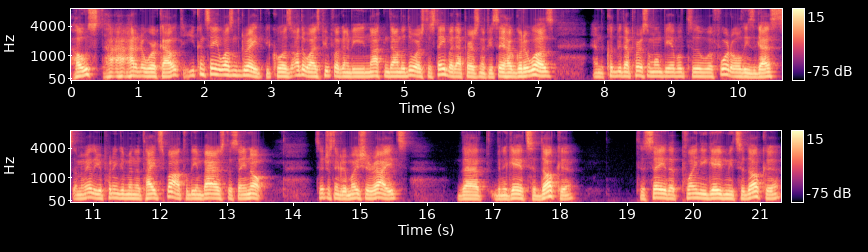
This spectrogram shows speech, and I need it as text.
host, how, did it work out? You can say it wasn't great because otherwise people are going to be knocking down the doors to stay by that person if you say how good it was. And it could be that person won't be able to afford all these guests. Mean, maybe you're putting him in a tight spot. He'll be embarrassed to say no. It's interesting that Moshe writes that Benegei Tzedakah, to say that Pliny gave me Tzedakah,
